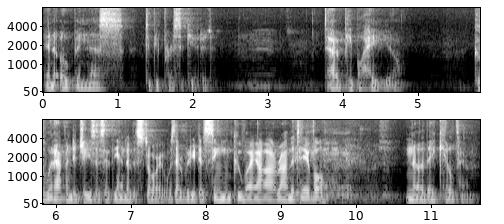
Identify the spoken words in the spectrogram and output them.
an openness to be persecuted, to have people hate you because what happened to Jesus at the end of the story? Was everybody just singing kumbaya around the table? No, they killed him.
